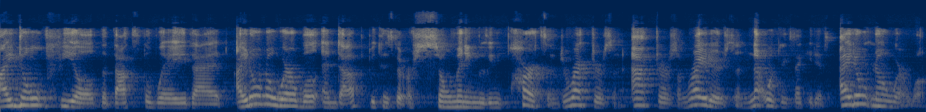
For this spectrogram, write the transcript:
I don't feel that that's the way that I don't know where we'll end up because there are so many moving parts and directors and actors and writers and network executives. I don't know where we'll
